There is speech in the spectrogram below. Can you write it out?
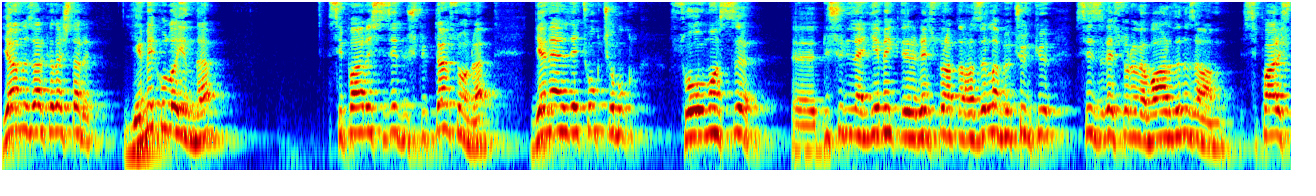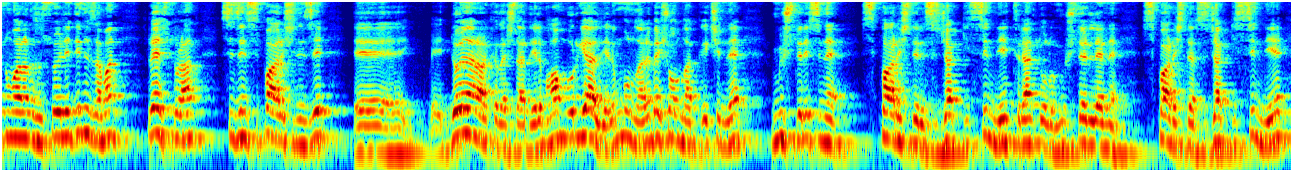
Yalnız arkadaşlar yemek olayında sipariş size düştükten sonra genelde çok çabuk soğuması e, düşünülen yemekleri restoranlar hazırlamıyor. Çünkü siz restorana vardığınız zaman sipariş numaranızı söylediğiniz zaman restoran sizin siparişinizi e, döner arkadaşlar diyelim hamburger diyelim bunları 5-10 dakika içinde müşterisine siparişleri sıcak gitsin diye Trendyol'un müşterilerine siparişler sıcak gitsin diye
